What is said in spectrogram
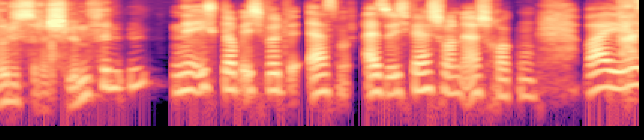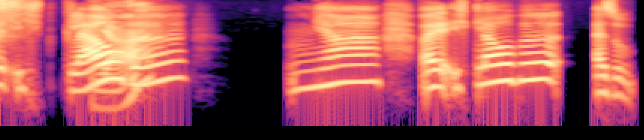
würdest du das schlimm finden? nee, ich glaube, ich würde erst, also ich wäre schon erschrocken, weil Was? ich glaube, ja? weil ich glaube, also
